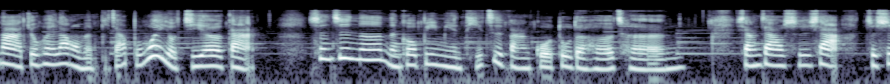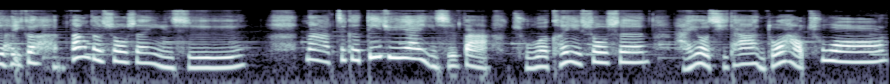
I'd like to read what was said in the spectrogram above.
那就会让我们比较不会有饥饿感。甚至呢，能够避免体脂肪过度的合成。相较之下，这是一个很棒的瘦身饮食。那这个 DGI 饮食法，除了可以瘦身，还有其他很多好处哦。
